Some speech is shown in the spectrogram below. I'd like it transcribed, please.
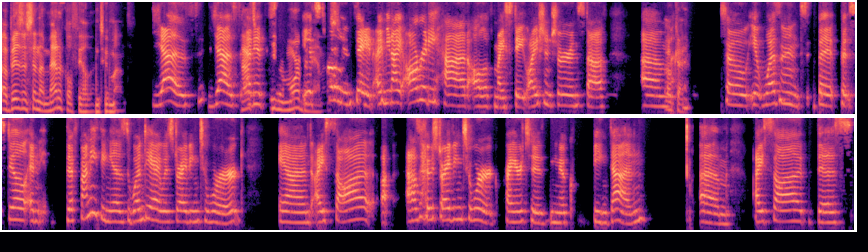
a business in the medical field in 2 months. Yes, yes, That's and it's even more bananas. It's totally insane. I mean, I already had all of my state licensure and stuff. Um, okay. So it wasn't, but but still, and the funny thing is, one day I was driving to work, and I saw uh, as I was driving to work prior to you know being done, um, I saw this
